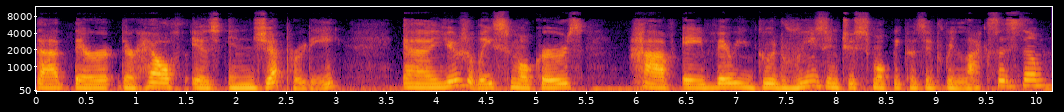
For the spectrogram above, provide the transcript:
that their their health is in jeopardy. Uh, usually smokers have a very good reason to smoke because it relaxes them.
